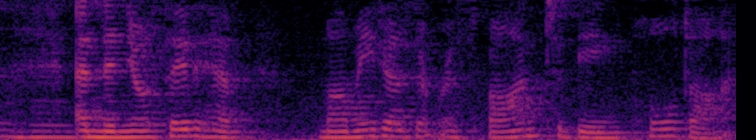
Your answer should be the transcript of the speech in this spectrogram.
Mm-hmm. And then you'll say to him, mommy doesn't respond to being pulled on.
